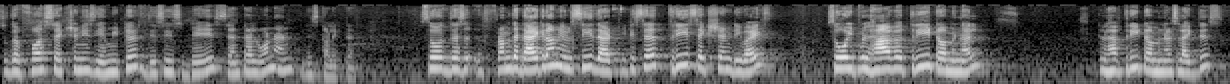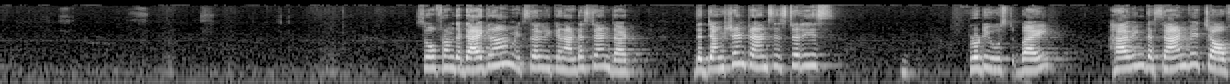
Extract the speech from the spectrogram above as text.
So, the first section is emitter, this is base, central one and this collector. So, this from the diagram you will see that it is a 3 section device. So, it will have a 3 terminal, it will have 3 terminals like this. So, from the diagram itself we can understand that the junction transistor is produced by having the sandwich of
